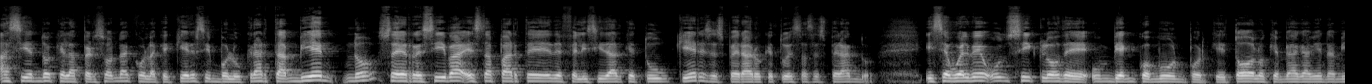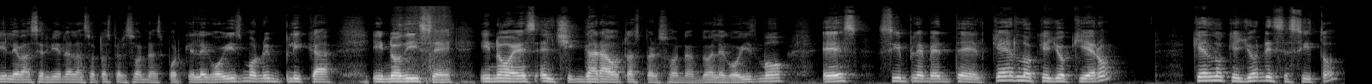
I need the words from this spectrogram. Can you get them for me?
haciendo que la persona con la que quieres involucrar también, ¿no? Se reciba esta parte de felicidad que tú quieres esperar o que tú estás esperando. Y se vuelve un ciclo de un bien común, porque todo lo que me haga bien a mí le va a hacer bien a las otras personas, porque el egoísmo no implica y no dice y no es el chingar a otras personas, ¿no? El egoísmo es simplemente el qué es lo que yo quiero, qué es lo que yo necesito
